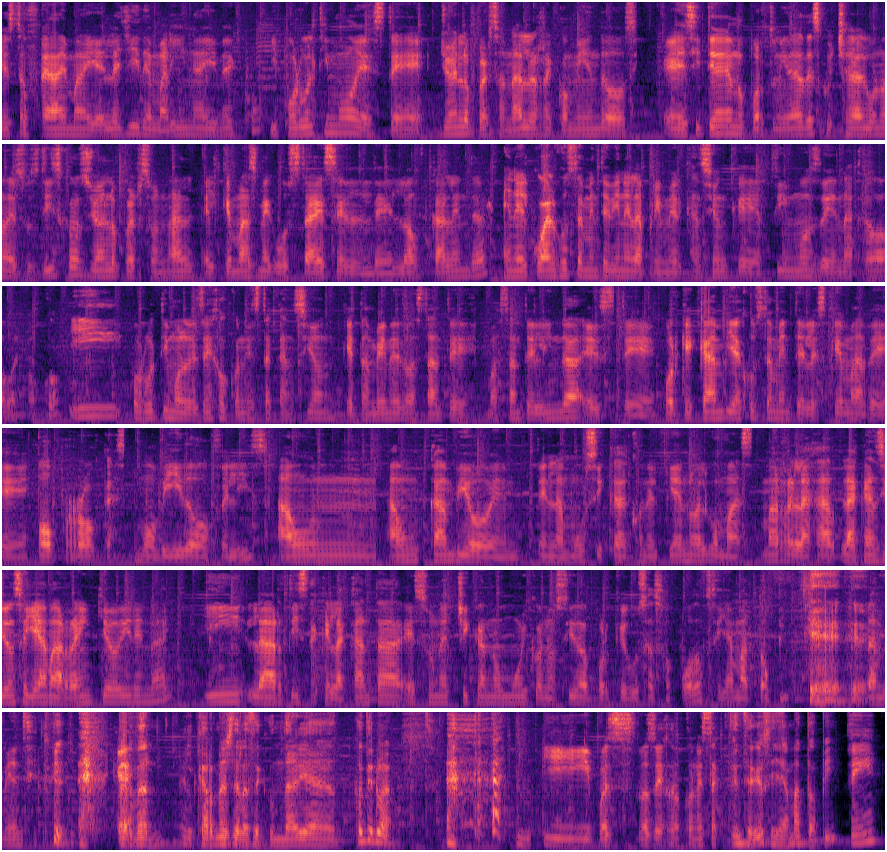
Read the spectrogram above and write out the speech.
Y esto fue I My Elegy de Marina y Deco. Y por último, este, yo en lo personal les recomiendo, si Eh, si tienen oportunidad de escuchar alguno de sus discos, yo en lo personal el que más me gusta es el de Love Calendar, en el cual justamente viene la primera canción que vimos de Nakagawa Wanoko. Y por último les dejo con esta canción que también es bastante, bastante linda, este, porque cambia justamente el esquema de pop rock movido, feliz, a un, a un cambio en, en la música con el piano, algo más, más relajado. La canción se llama Renkyo Irenai y la artista que la canta es una chica no muy conocida porque usa su apodo, se llama Topi. que también sí. Perdón, el carnage de la secundaria. Continúa. y pues los dejo con esta. ¿En serio se llama Topi? Sí.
